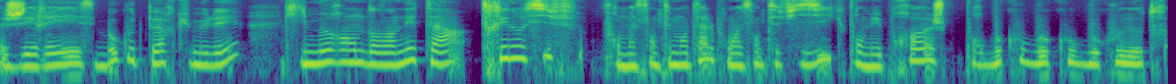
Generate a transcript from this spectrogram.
gérer. C'est beaucoup de peurs cumulées qui me rendent dans un état très nocif pour ma santé mentale, pour ma santé physique, pour mes proches, pour beaucoup, beaucoup, beaucoup d'autres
